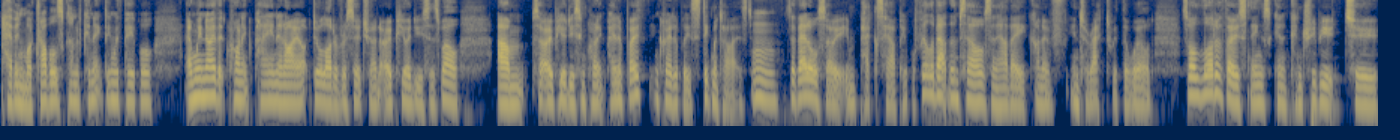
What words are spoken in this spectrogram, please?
having more troubles kind of connecting with people. And we know that chronic pain, and I do a lot of research around opioid use as well, Um, so opioid use and chronic pain are both incredibly stigmatized. Mm. So that also impacts how people feel about themselves and how they kind of interact with the world. So a lot of those things can contribute to,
